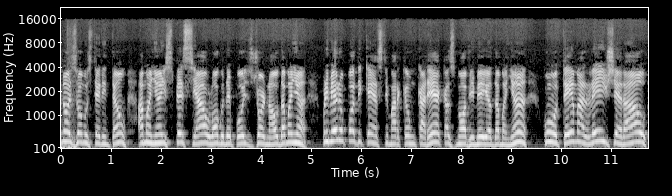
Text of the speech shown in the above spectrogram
nós vamos ter então amanhã especial, logo depois Jornal da Manhã. Primeiro podcast Marcão Careca, às nove e meia da manhã, com o tema Lei Geral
